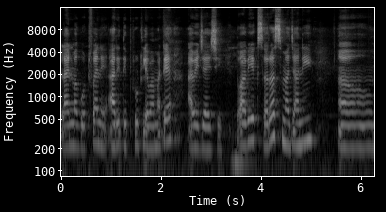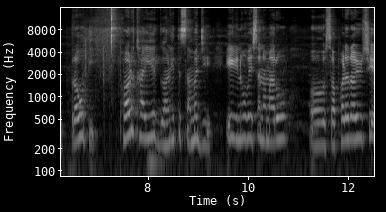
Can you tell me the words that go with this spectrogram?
લાઇનમાં ગોઠવાઈને આ રીતે ફ્રૂટ લેવા માટે આવી જાય છે. તો આવી એક સરસ મજાની પ્રવૃત્તિ. ફળ ખાઈએ, ગણિત સમજીએ. એ ઇનોવેશન અમારું સફળ રહ્યું છે.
